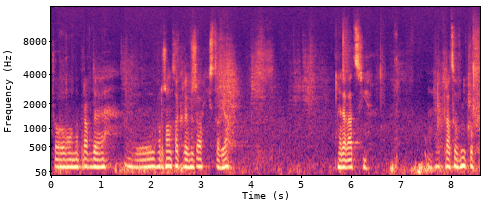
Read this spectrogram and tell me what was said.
to naprawdę yy, wrząca krew historia relacji yy, pracowników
